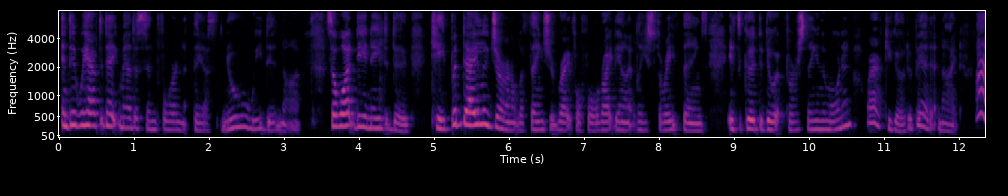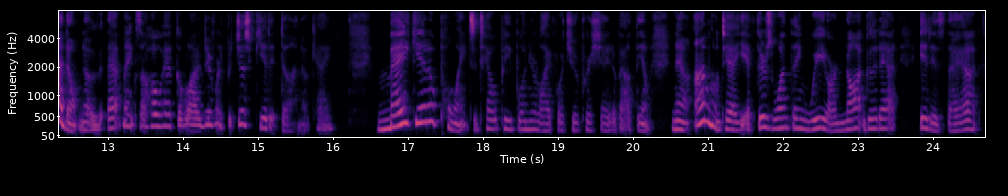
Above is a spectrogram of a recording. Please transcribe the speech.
And did we have to take medicine for this? No, we did not. So, what do you need to do? Keep a daily journal of things you're grateful for. Write down at least three things. It's good to do it first thing in the morning or after you go to bed at night. I don't know that that makes a whole heck of a lot of difference, but just get it done, okay? Make it a point to tell people in your life what you appreciate about them. Now, I'm going to tell you if there's one thing we are not good at, it is that,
